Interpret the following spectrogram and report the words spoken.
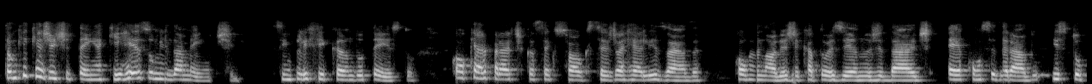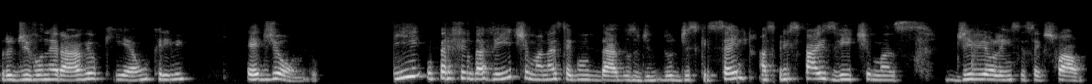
Então, o que, que a gente tem aqui, resumidamente, simplificando o texto? Qualquer prática sexual que seja realizada com menores de 14 anos de idade é considerado estupro de vulnerável, que é um crime hediondo. E o perfil da vítima, né, segundo dados de, do Disque 100, as principais vítimas de violência sexual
